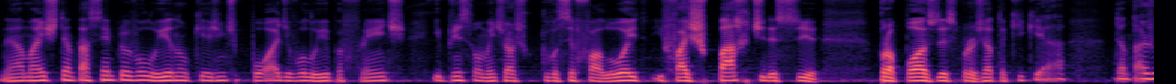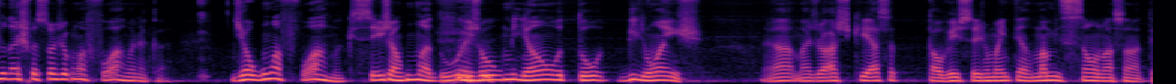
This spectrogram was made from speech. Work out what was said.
né? Mas tentar sempre evoluir no que a gente pode evoluir para frente e principalmente eu acho que você falou e, e, faz parte desse propósito desse projeto aqui que é tentar ajudar as pessoas de alguma forma, né, cara? De alguma forma, que seja uma, duas ou um milhão ou, bilhões, né? Mas eu acho que essa talvez seja uma, uma missão nossa na Terra.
